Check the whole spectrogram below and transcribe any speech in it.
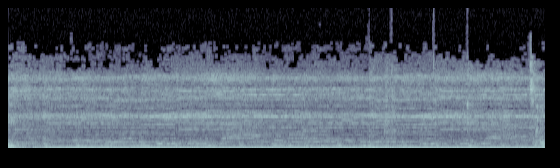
Hey. Tell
